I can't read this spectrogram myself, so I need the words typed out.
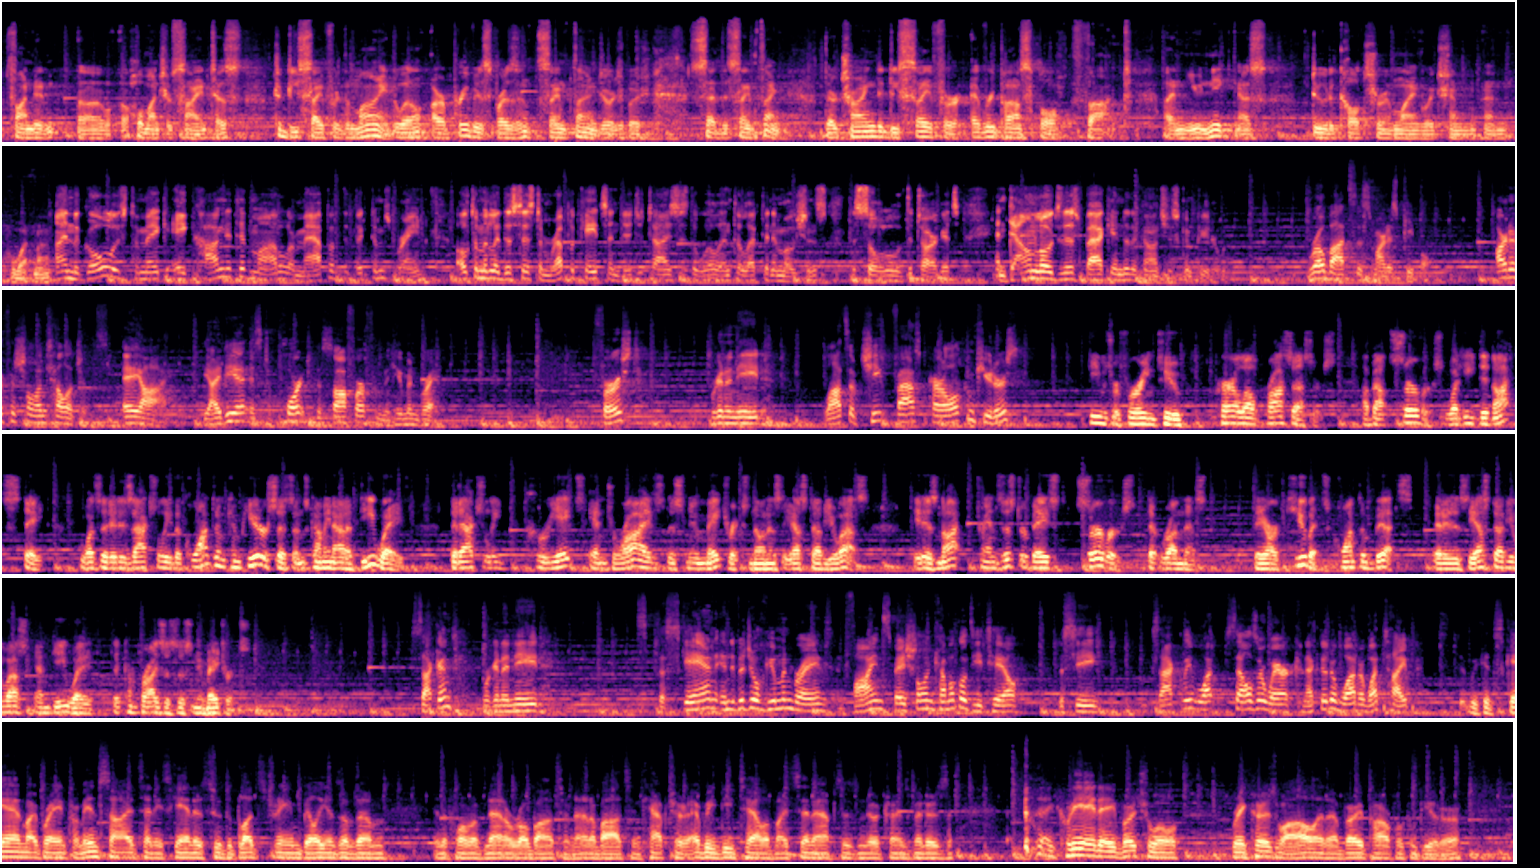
funded uh, a whole bunch of scientists to decipher the mind. Well, our previous president, same thing, George Bush, said the same thing. They're trying to decipher every possible thought and uniqueness due to culture and language and, and whatnot. And the goal is to make a cognitive model or map of the victim's brain. Ultimately, the system replicates and digitizes the will, intellect, and emotions, the soul of the targets, and downloads this back into the conscious computer. Robots the smartest people. Artificial intelligence, AI. The idea is to port the software from the human brain. First, we're going to need lots of cheap, fast parallel computers. He was referring to parallel processors, about servers. What he did not state was that it is actually the quantum computer systems coming out of D Wave that actually creates and drives this new matrix known as the SWS. It is not transistor based servers that run this. They are qubits, quantum bits. It is the SWS and D Wave that comprises this new matrix. Second, we're going to need to scan individual human brains and find spatial and chemical detail to see exactly what cells are where, connected to what, or what type. We could scan my brain from inside, sending scanners through the bloodstream, billions of them in the form of nanorobots or nanobots, and capture every detail of my synapses and neurotransmitters and create a virtual Ray Kurzweil and a very powerful computer.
